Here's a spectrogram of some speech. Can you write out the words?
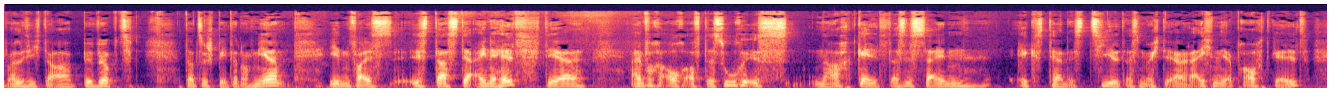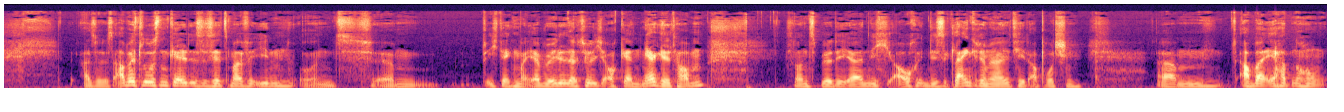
weil er sich da bewirbt. Dazu später noch mehr. Jedenfalls ist das der eine Held, der einfach auch auf der Suche ist nach Geld. Das ist sein externes Ziel. Das möchte er erreichen. Er braucht Geld. Also das Arbeitslosengeld ist es jetzt mal für ihn. Und ähm, ich denke mal, er will natürlich auch gern mehr Geld haben. Sonst würde er nicht auch in diese Kleinkriminalität abrutschen. Ähm, aber er hat noch ein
